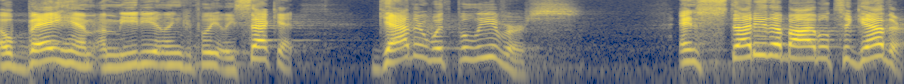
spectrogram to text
Obey him immediately and completely. Second, gather with believers and study the Bible together.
